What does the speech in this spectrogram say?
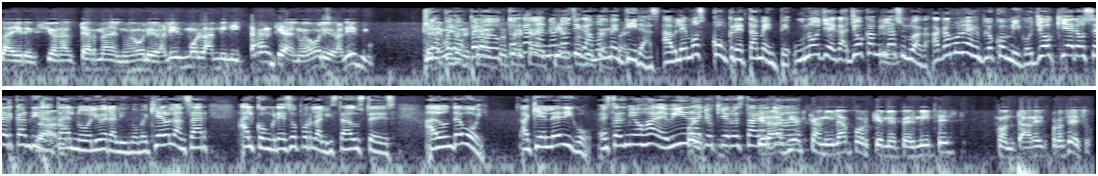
la Dirección Alterna del Nuevo Liberalismo, la militancia del Nuevo Liberalismo. No, pero, pero doctor Galán, no nos digamos mentiras. Hablemos concretamente. Uno llega, yo Camila Zuluaga, hagámosle ejemplo conmigo. Yo quiero ser candidata del nuevo liberalismo. Me quiero lanzar al Congreso por la lista de ustedes. ¿A dónde voy? ¿A quién le digo? Esta es mi hoja de vida, pues, yo quiero estar gracias, allá. Gracias Camila porque me permites contar el proceso.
